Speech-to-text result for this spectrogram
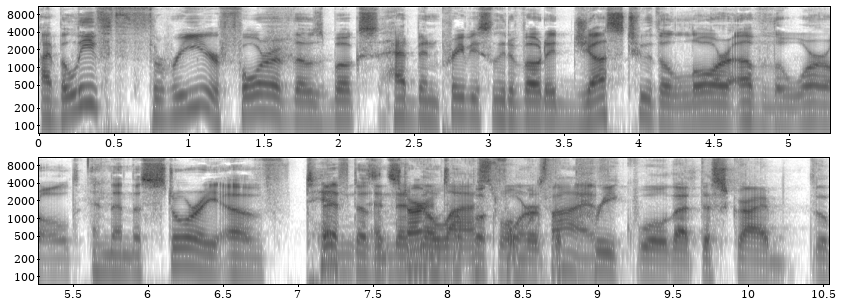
I believe three or four of those books had been previously devoted just to the lore of the world, and then the story of Tiff and, doesn't and start the until last book four one or was the prequel that described the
